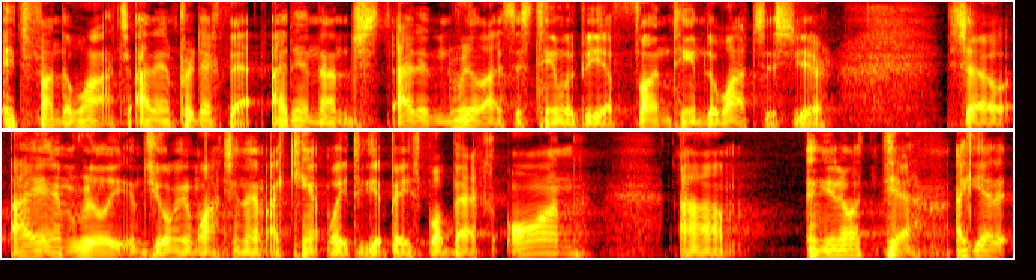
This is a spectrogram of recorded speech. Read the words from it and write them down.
it's fun to watch. I didn't predict that. I didn't underst- I didn't realize this team would be a fun team to watch this year. So I am really enjoying watching them. I can't wait to get baseball back on. Um, and you know what? Yeah, I get it.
